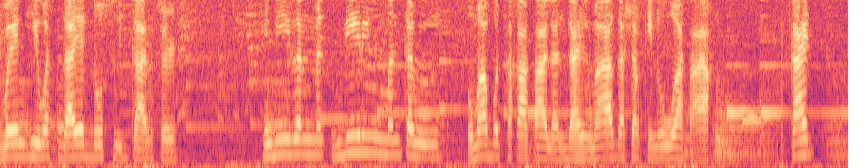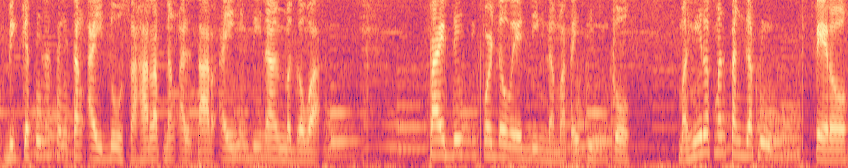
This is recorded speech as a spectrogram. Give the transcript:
when he was diagnosed with cancer. Hindi rin man, hindi rin man kami umabot sa kasalan dahil maaga siyang kinuha sa akin. Kahit bigkasin ng salitang I do sa harap ng altar ay hindi namin magawa. Five days before the wedding, namatay si Nico. Mahirap man tanggapin, pero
